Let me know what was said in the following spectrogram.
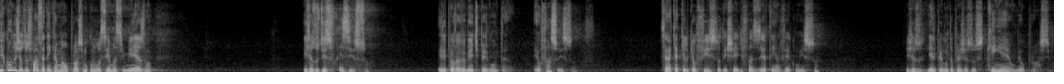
E quando Jesus fala, você tem que amar o próximo como você ama a si mesmo, e Jesus diz, faz isso. Ele provavelmente pergunta: Eu faço isso? Será que aquilo que eu fiz, ou deixei de fazer, tem a ver com isso? E, Jesus, e ele pergunta para Jesus: Quem é o meu próximo?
